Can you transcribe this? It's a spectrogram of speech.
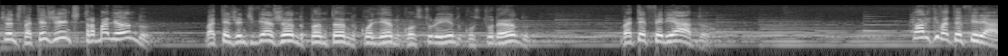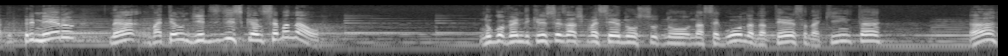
Gente, vai ter gente trabalhando, vai ter gente viajando, plantando, colhendo, construindo, costurando. Vai ter feriado? Claro que vai ter feriado. Primeiro, né, vai ter um dia de descanso semanal. No governo de Cristo, vocês acham que vai ser no, no, na segunda, na terça, na quinta? Hã?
